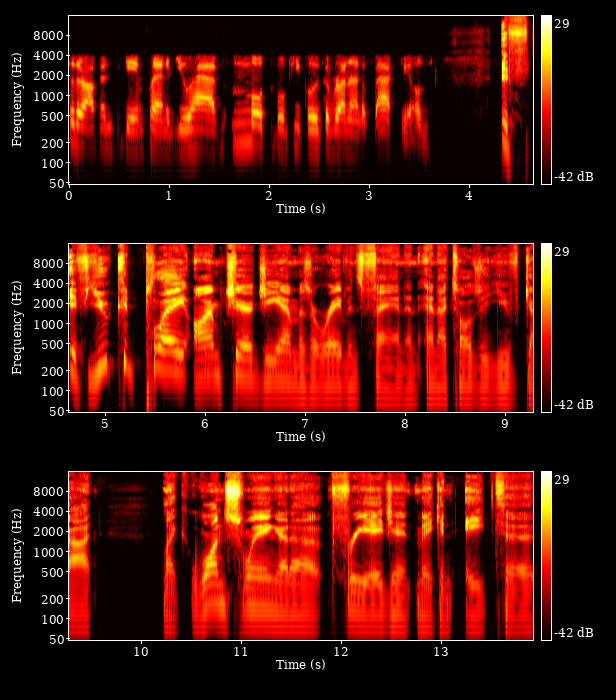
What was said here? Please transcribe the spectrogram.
to their offensive game plan if you have multiple people who could run out of backfield. If if you could play armchair GM as a Ravens fan, and, and I told you you've got like one swing at a free agent making eight to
